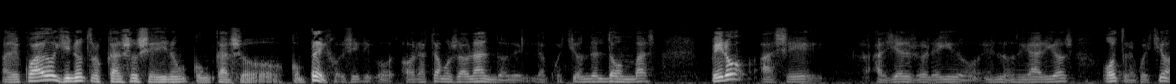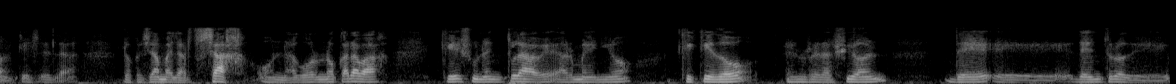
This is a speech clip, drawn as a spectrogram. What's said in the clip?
adecuados y en otros casos se dieron con casos complejos. ahora estamos hablando de la cuestión del Donbass, pero hace ayer yo he leído en los diarios otra cuestión, que es lo que se llama el Artsaj o Nagorno-Karabaj, que es un enclave armenio que quedó en relación de eh, dentro de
